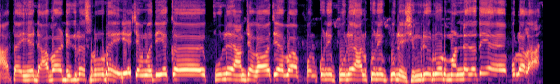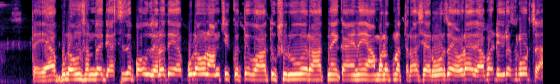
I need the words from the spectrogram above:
आता हे डाबा डिग्रस रोड आहे. याच्यामध्ये एक पूल आहे. आमच्या गावाच्या बा- पलकुणी पूल आहे. आलकुणी पूल आहे. शिमरी रोड म्हणल्या जाते या पुलाला. तर या पुलाहून समजा जास्तीचा पाऊस झाला तर या पुलाहून आमची कथे वाहतूक सुरू राहत नाही काय नाही. आम्हाला पुन्हा त्रास या रोडचा एवढा डाबा डिग्रस रोडचा.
